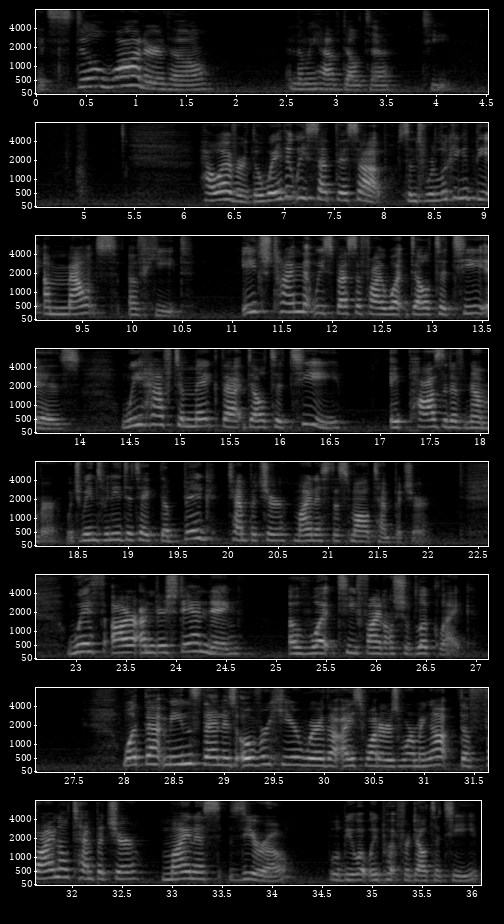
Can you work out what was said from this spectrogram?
It's still water, though, and then we have delta T. However, the way that we set this up, since we're looking at the amounts of heat, each time that we specify what delta T is, we have to make that delta T a positive number, which means we need to take the big temperature minus the small temperature, with our understanding of what T final should look like. What that means then is over here where the ice water is warming up, the final temperature minus zero will be what we put for delta T.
